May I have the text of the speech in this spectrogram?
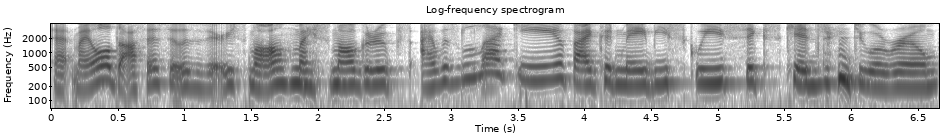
At my old office, it was very small. My small groups, I was lucky if I could maybe squeeze six kids into a room.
